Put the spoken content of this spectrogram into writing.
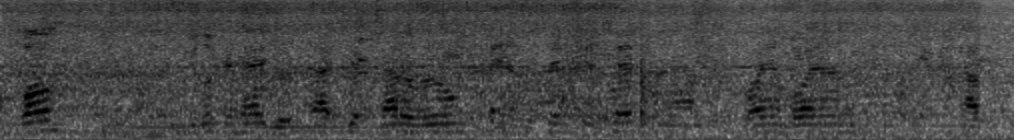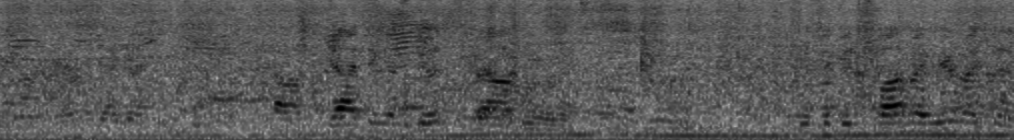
a bump. You look ahead, you're at, get out of room, bam, the hit, blam, blam. Yeah, I think that's good. Um, a good spot right here, right there,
